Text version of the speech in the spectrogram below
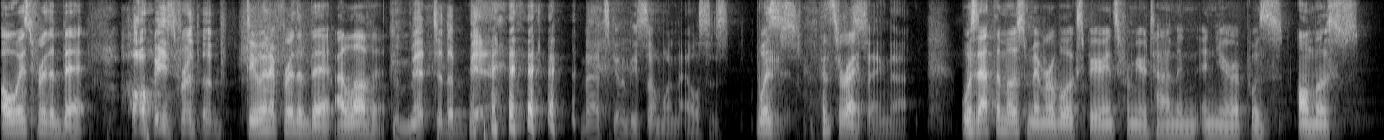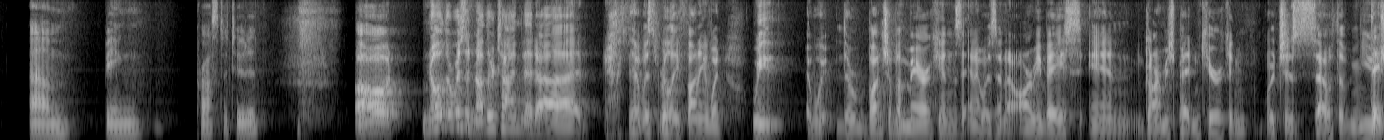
Always for the bit. Always for the Doing it for the bit. I love it. commit to the bit. That's gonna be someone else's. Was that's right. saying that. Was that the most memorable experience from your time in, in Europe? Was almost um, being prostituted? Oh no, there was another time that uh that was really funny when we, we there were a bunch of Americans and it was in an army base in Garmisch-Partenkirchen, which is south of The, Munich.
